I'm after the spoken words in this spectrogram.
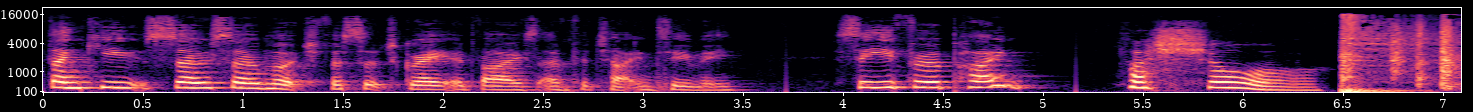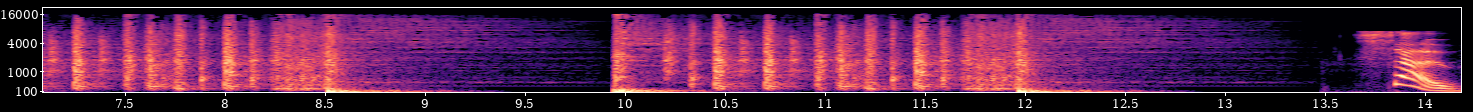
Thank you so so much for such great advice and for chatting to me. See you for a pint. For sure. So,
